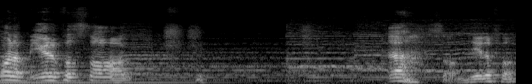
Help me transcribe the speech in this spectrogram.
What a beautiful song. Oh, so beautiful.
